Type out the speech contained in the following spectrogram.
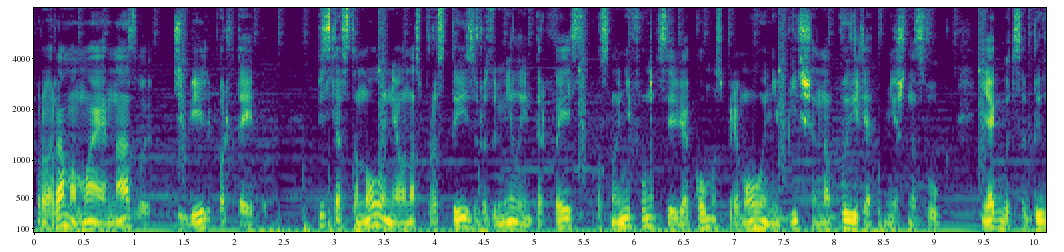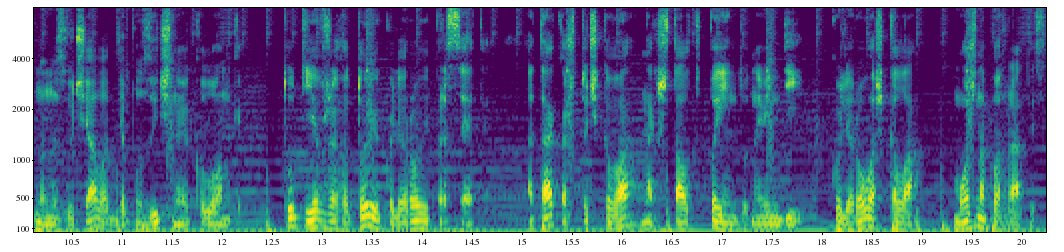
Програма має назву JBL Portable. Після встановлення у нас простий зрозумілий інтерфейс, основні функції в якому спрямовані більше на вигляд, ніж на звук, як би це дивно не звучало для музичної колонки. Тут є вже готові кольорові пресети, а також точкова на кшталт пейнту на Вінді, кольорова шкала, можна погратись.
